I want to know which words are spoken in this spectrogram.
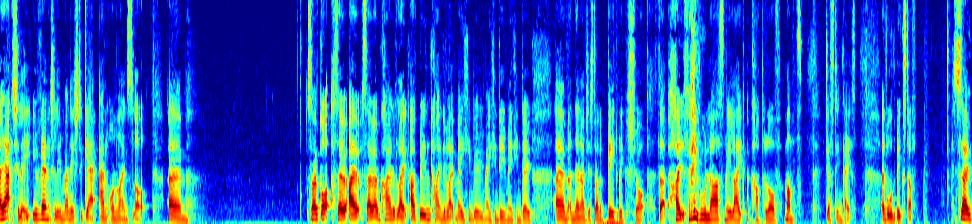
I actually eventually managed to get an online slot. Um, so I've got so I so I'm kind of like I've been kind of like making do, making do, making do. Um, and then I've just done a big, big shop that hopefully will last me like a couple of months, just in case, of all the big stuff. So,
